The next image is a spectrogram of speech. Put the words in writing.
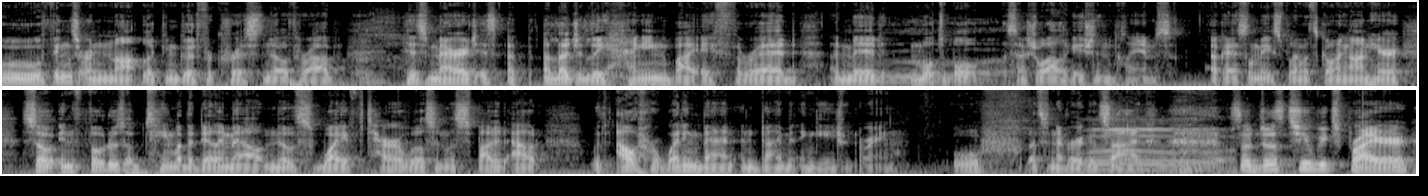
Ooh, things are not looking good for Chris Noth, Rob. His marriage is a- allegedly hanging by a thread amid multiple sexual allegation claims. Okay, so let me explain what's going on here. So, in photos obtained by the Daily Mail, Noth's wife, Tara Wilson, was spotted out without her wedding band and diamond engagement ring. Oof, that's never a good sign. So just two weeks prior,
